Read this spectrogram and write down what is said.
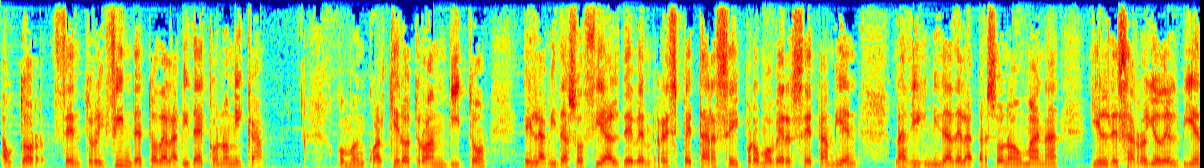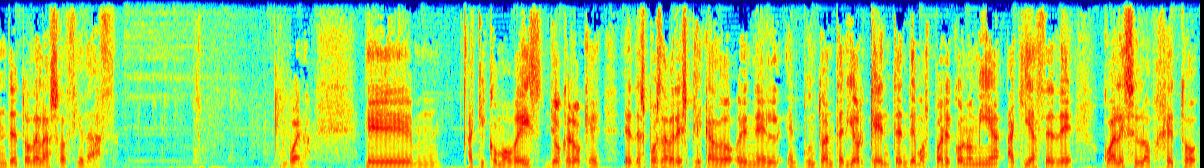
autor, centro y fin de toda la vida económica como en cualquier otro ámbito, en la vida social deben respetarse y promoverse también la dignidad de la persona humana y el desarrollo del bien de toda la sociedad. Bueno, eh, aquí como veis, yo creo que eh, después de haber explicado en el punto anterior qué entendemos por economía, aquí hace de cuál es el objeto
